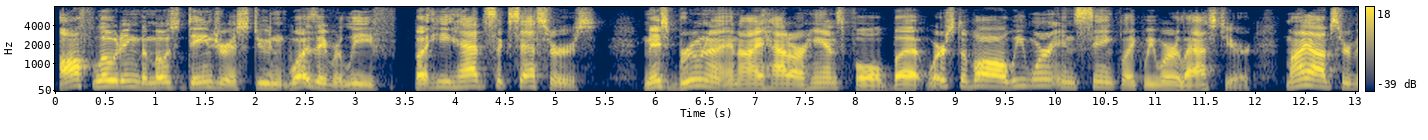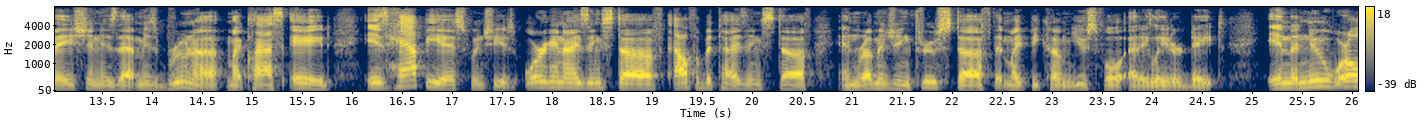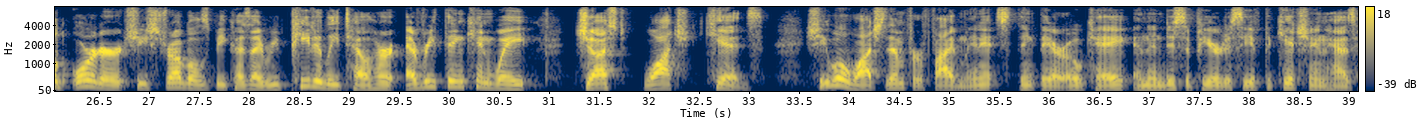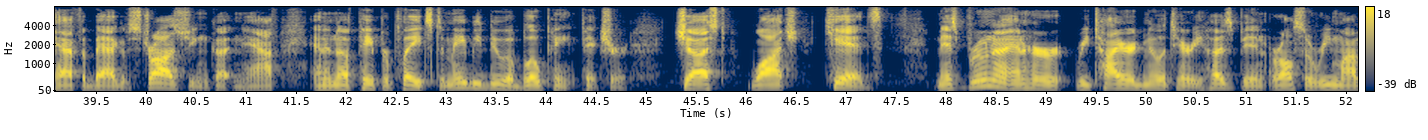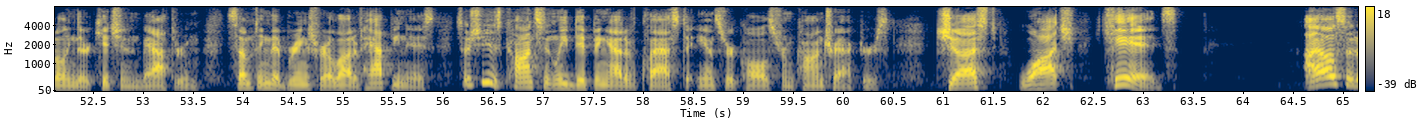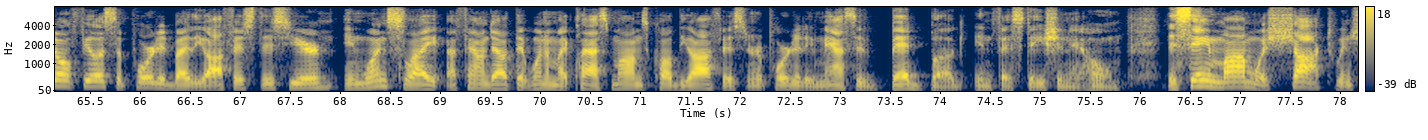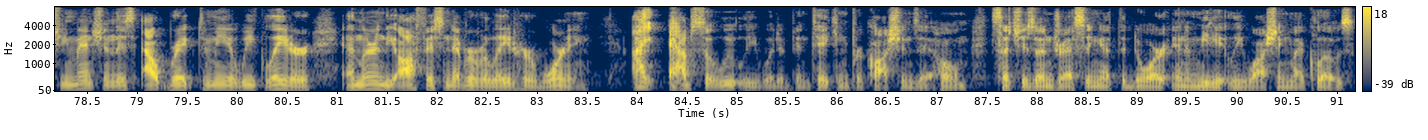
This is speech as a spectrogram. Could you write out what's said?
Offloading the most dangerous student was a relief, but he had successors. Miss Bruna and I had our hands full, but worst of all, we weren't in sync like we were last year. My observation is that Miss Bruna, my class aide, is happiest when she is organizing stuff, alphabetizing stuff, and rummaging through stuff that might become useful at a later date. In the New World Order, she struggles because I repeatedly tell her everything can wait, just watch kids. She will watch them for five minutes, think they are okay, and then disappear to see if the kitchen has half a bag of straws she can cut in half and enough paper plates to maybe do a blow paint picture. Just watch kids. Miss Bruna and her retired military husband are also remodeling their kitchen and bathroom, something that brings her a lot of happiness, so she is constantly dipping out of class to answer calls from contractors. Just watch kids. I also don't feel as supported by the office this year. In one slight, I found out that one of my class moms called the office and reported a massive bed bug infestation at home. The same mom was shocked when she mentioned this outbreak to me a week later and learned the office never relayed her warning. I absolutely would have been taking precautions at home, such as undressing at the door and immediately washing my clothes.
